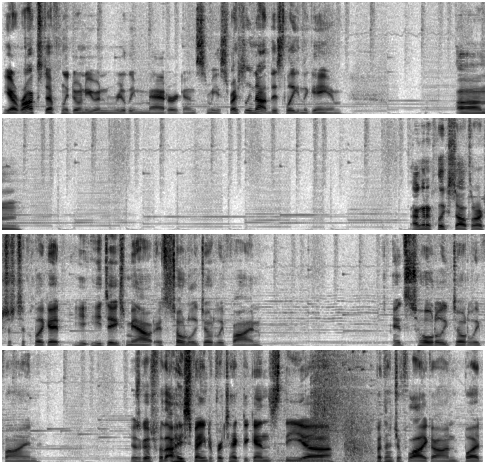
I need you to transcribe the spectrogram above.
Yeah, rocks definitely don't even really matter against me, especially not this late in the game. Um, I'm gonna click Stealth Rocks just to click it. He, he takes me out. It's totally, totally fine. It's totally, totally fine. Just goes for the Ice Fang to protect against the uh, potential Flygon, but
